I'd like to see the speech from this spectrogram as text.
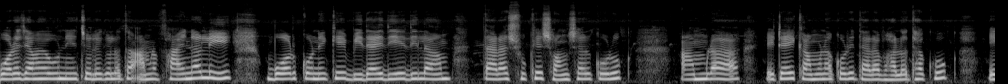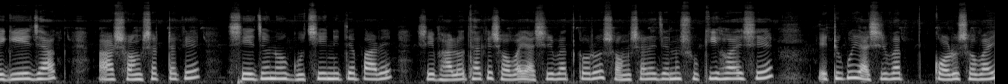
বরে জামাইবাবু নিয়ে চলে গেলো। তো আমরা ফাইনালি বর কনেকে বিদায় দিয়ে দিলাম, তারা সুখে সংসার করুক। আমরা এটাই কামনা করি, তারা ভালো থাকুক, এগিয়ে যাক আর সংসারটাকে সে যেন গুছিয়ে নিতে পারে। সে ভালো থাকে, সবাই আশীর্বাদ করো, সংসারে যেন সুখী হয় সে। এটুকুই আশীর্বাদ করো সবাই।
